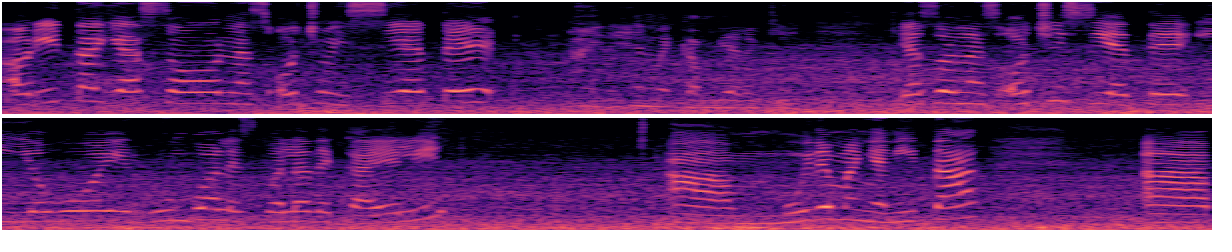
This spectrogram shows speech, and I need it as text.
ahorita ya son las 8 y 7. Ay, déjenme cambiar aquí. Ya son las 8 y 7 y yo voy rumbo a la escuela de Kaeli. muy de mañanita. Ah,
